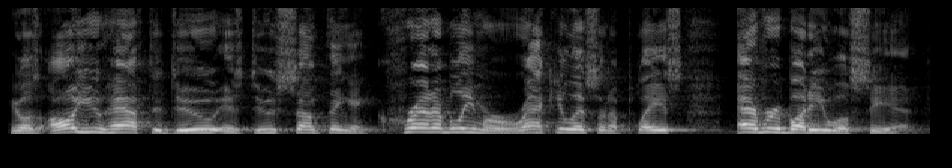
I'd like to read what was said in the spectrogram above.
He goes, All you have to do is do something incredibly miraculous in a place, everybody will see it.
